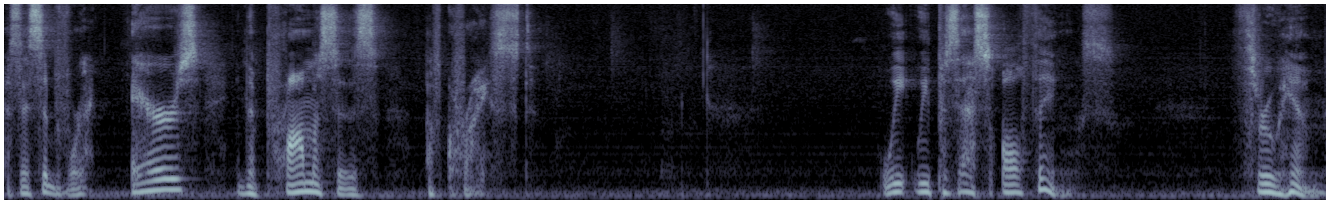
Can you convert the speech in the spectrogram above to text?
as I said before, heirs in the promises of Christ. We, we possess all things through him.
